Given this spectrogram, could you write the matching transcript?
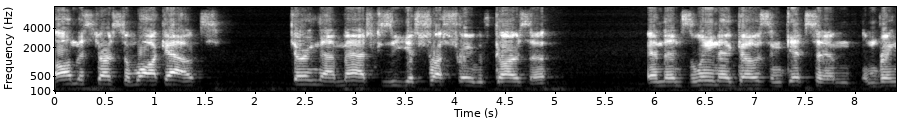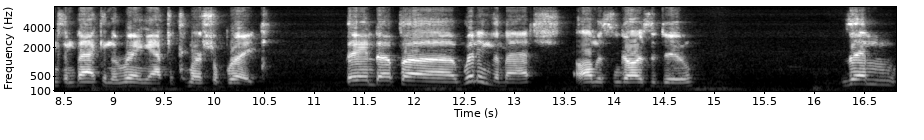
Almas starts to walk out during that match because he gets frustrated with Garza, and then Zelina goes and gets him and brings him back in the ring after commercial break. They end up uh, winning the match. Almas and Garza do. Then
